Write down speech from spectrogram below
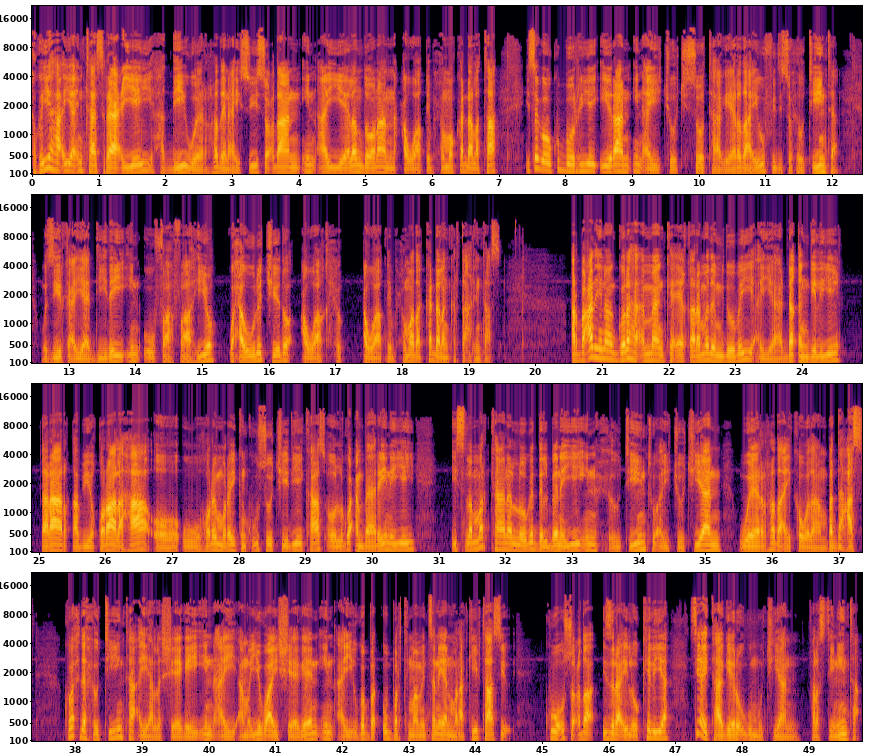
xogayaha ayaa intaas raaciyey haddii weeraradan ay sii socdaan in ay yeelan doonaan cawaaqib xumo ka dhalata isaga oo ku booriyey iiraan in ay joojiso taageerada ay u fidiso xuutiyiinta wasiirka ayaa diiday in uu faahfaahiyo waxa uu la jeedo cawaaqib xumada ka dhalan karta arrintaas. Arbacadiina golaha ammaanka ee qaramada midoobay ayaa dhaqan geliyey qaraar qabyo qoraal ahaa oo uu hore maraykanku u soo jeediyey kaas oo lagu cambaaraynayey islamarkaana looga dalbanayay in xuutiyiintu ay joojiyaan weerarada ay ka wadaan badda cas kooxda xuutiyiinta ayaa la sheegay in ay ama iyagu ay sheegeen in ay u bartilmaameedsanayaan maraakiibtaasi kuwa u socda israa'el oo keliya si ay taageero ugu muujiyaan falastiiniyiinta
